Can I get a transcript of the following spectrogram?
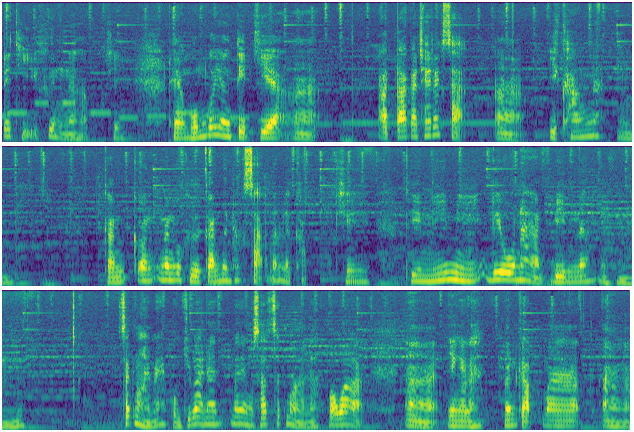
ได้ถี่ขึ้นนะครับโอเคแถมผมก็ยังติดเกียร์อัตราการใช้ทักษะอีกครั้งนะการก็นั่นก็คือการเบิ้ลทักษะนั่นแหละครับโอเคทีมนี้มีเรียวนาดบินนะสักหน่อยไหมผมคิดว่าน่าจะซัดสักหน่อยละเพราะว่าอ่ายังไงล่ะมันกลับมาอ่า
